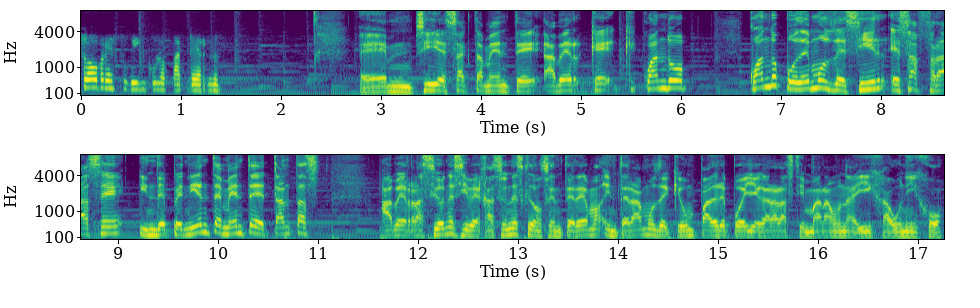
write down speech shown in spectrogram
sobre su vínculo paterno. Eh, sí, exactamente. A ver, ¿qué, qué, ¿cuándo, ¿cuándo podemos decir esa frase independientemente de tantas aberraciones y vejaciones que nos enteremos, enteramos de que un padre puede llegar a lastimar a una hija, a un hijo,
